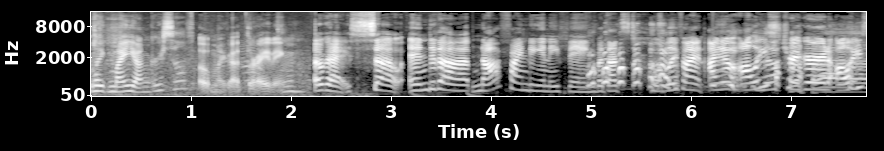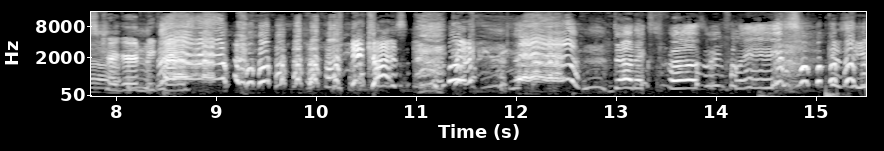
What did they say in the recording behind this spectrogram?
Like my younger self, oh my god, thriving. Okay, so ended up not finding anything, but that's totally fine. I know Oli's triggered. Oli's triggered because no! Don't expose me, please! Because he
